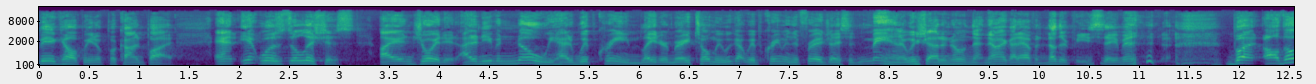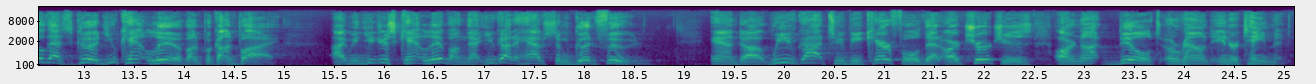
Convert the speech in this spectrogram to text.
big helping of pecan pie and it was delicious. I enjoyed it. I didn't even know we had whipped cream. Later mary told me we got whipped cream in the fridge. I said man i wish i'd have known that. Now i got to have another piece. Amen. But although that's good you can't live on pecan pie I mean, you just can't live on that. You got to have some good food. And uh, we've got to be careful that our churches are not built around entertainment.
